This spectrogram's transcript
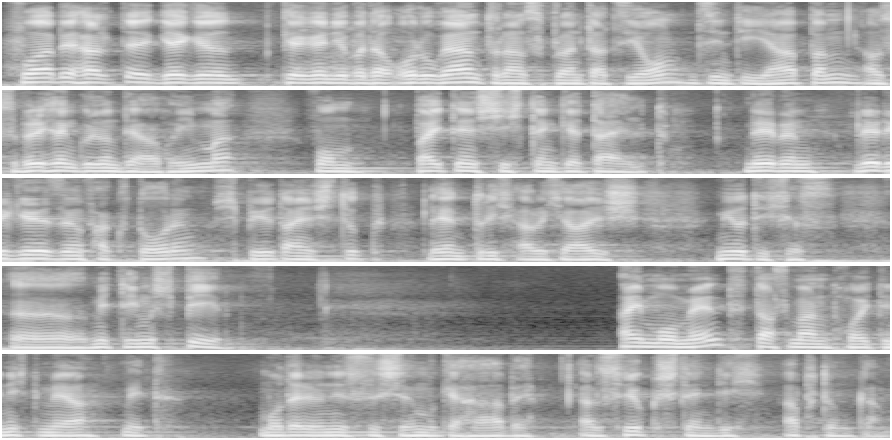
Vorbehalte gegenüber der Organtransplantation sind in Japan, aus welchen Gründen auch immer, von weiten Schichten geteilt. Neben religiösen Faktoren spielt ein Stück ländlich-archaisch-mythisches äh, mit im Spiel. Ein Moment, das man heute nicht mehr mit modernistischem Gehabe als rückständig abtun kann.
